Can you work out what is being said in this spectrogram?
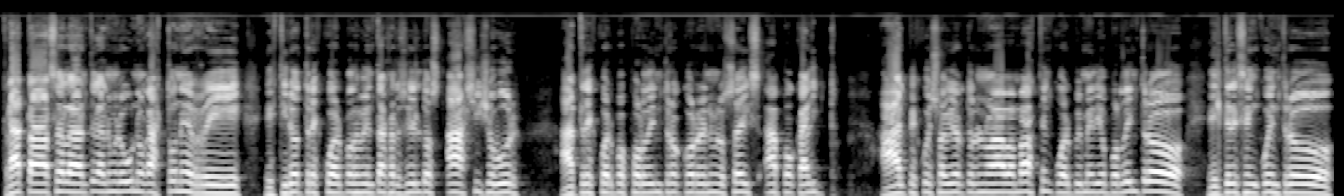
Trata de hacer la delantera número 1 Gastón R. Estiró tres cuerpos de ventaja. Recibe el 2 a Shishobur. A tres cuerpos por dentro corre el número 6 Apocalipto. Al pescuezo abierto el 1 a Van Basten, cuerpo y medio por dentro. El 3 encuentro.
